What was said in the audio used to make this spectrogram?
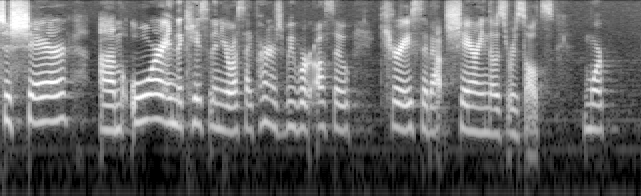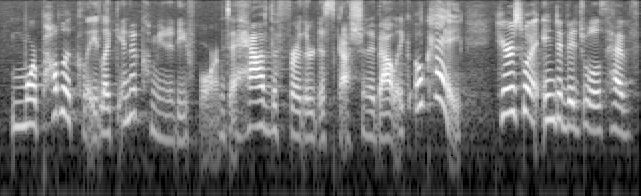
to share. Um, or in the case of the Side Partners, we were also curious about sharing those results more more publicly, like in a community forum, to have the further discussion about like, okay, here's what individuals have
